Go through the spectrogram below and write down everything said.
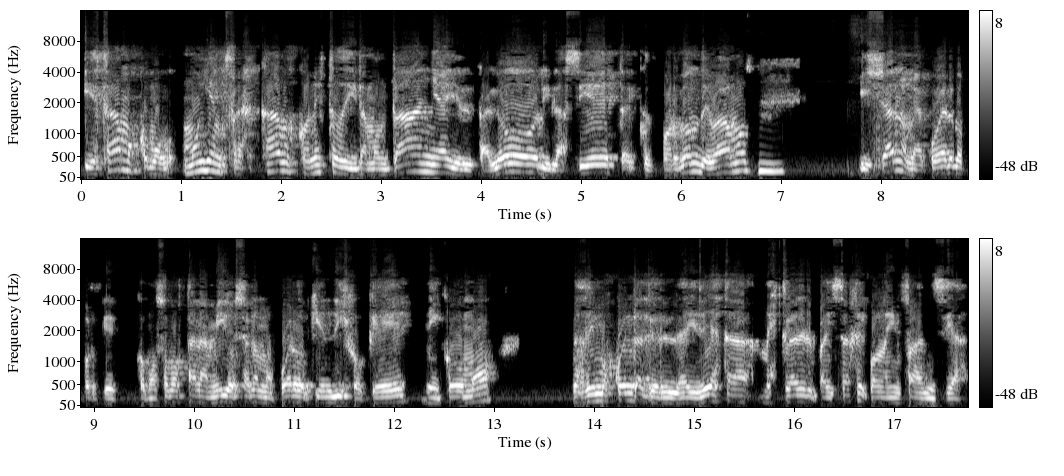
y estábamos como muy enfrascados con esto de ir a montaña y el calor y la siesta y por dónde vamos. Y ya no me acuerdo, porque como somos tan amigos, ya no me acuerdo quién dijo qué ni cómo. Nos dimos cuenta que la idea está mezclar el paisaje con la infancia,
